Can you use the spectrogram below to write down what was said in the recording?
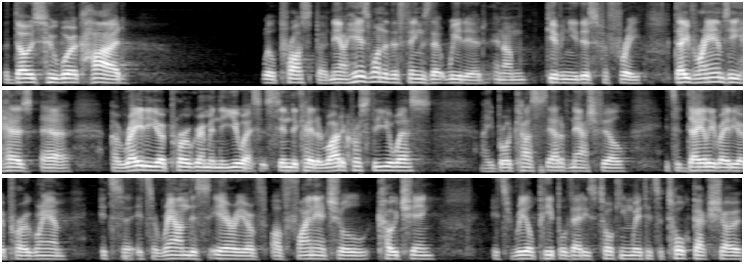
But those who work hard will prosper. Now, here's one of the things that we did, and I'm giving you this for free. Dave Ramsey has a, a radio program in the US. It's syndicated right across the US. Uh, he broadcasts out of Nashville. It's a daily radio program. It's, a, it's around this area of, of financial coaching. It's real people that he's talking with. It's a talkback show.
